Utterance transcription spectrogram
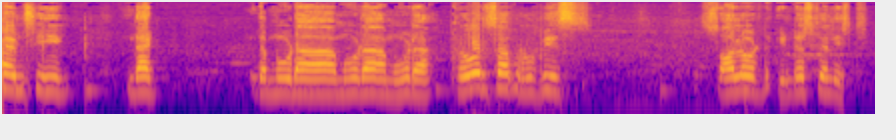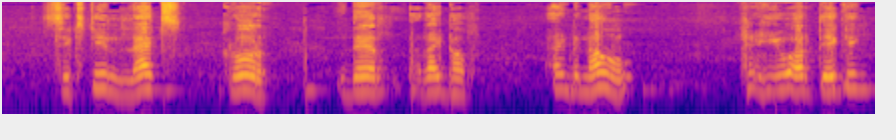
I am seeing that the Muda, Muda, Muda, crores of rupees swallowed industrialist, 16 lakhs crore their write off. And now you are taking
